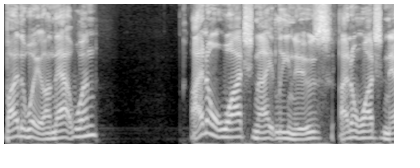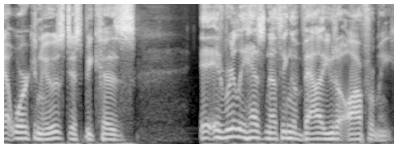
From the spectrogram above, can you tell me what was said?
By the way, on that one, I don't watch nightly news. I don't watch network news just because it really has nothing of value to offer me.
